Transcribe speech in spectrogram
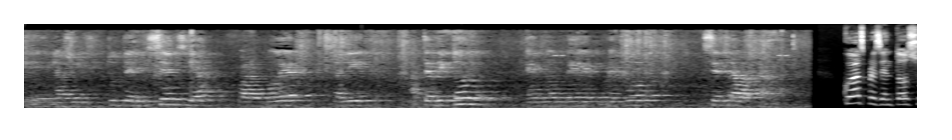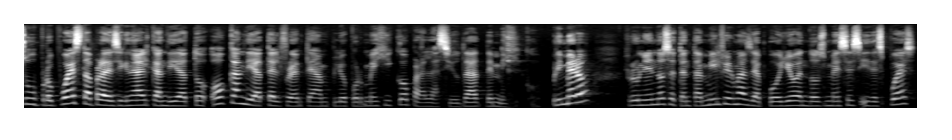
eh, la solicitud de licencia para poder salir a territorio en donde mejor se trabaja. Cuevas presentó su propuesta para designar al candidato o candidata del Frente Amplio por México para la Ciudad de México. Primero, reuniendo 70 mil firmas de apoyo en dos meses y después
